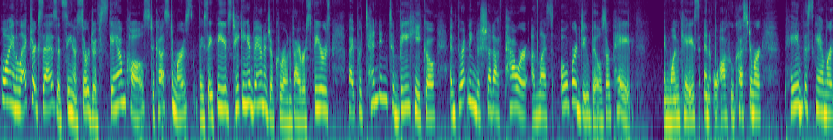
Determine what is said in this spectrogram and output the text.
Hawaiian Electric says it's seen a surge of scam calls to customers. They say thieves taking advantage of coronavirus fears by pretending to be HECO and threatening to shut off power unless overdue bills are paid. In one case, an Oahu customer paid the scammer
